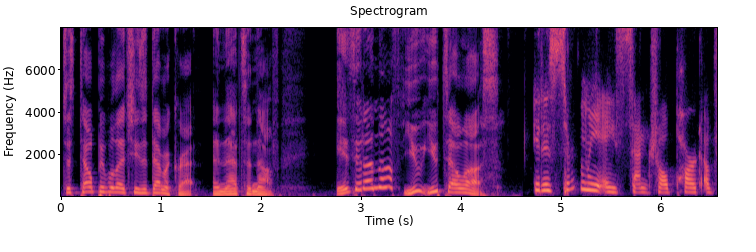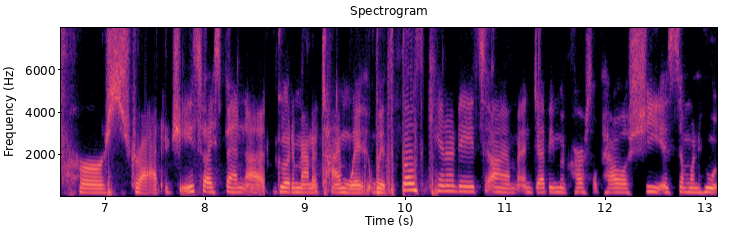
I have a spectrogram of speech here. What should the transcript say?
just tell people that she's a Democrat, and that's enough. Is it enough? You you tell us. It is certainly a central part of her strategy. So I spent a good amount of time with, with both candidates. Um, and Debbie Mucarsel Powell, she is someone who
